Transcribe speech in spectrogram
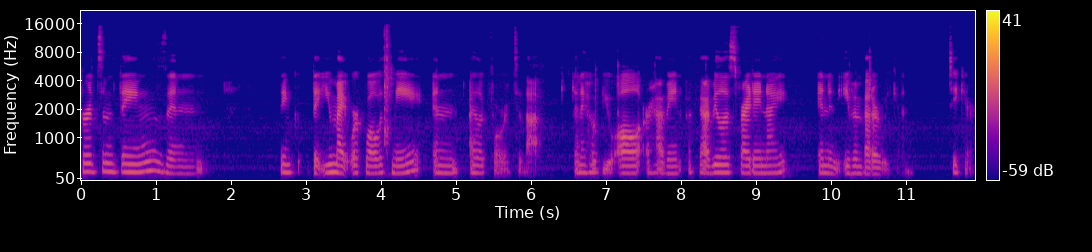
heard some things and think that you might work well with me, and I look forward to that. And I hope you all are having a fabulous Friday night and an even better weekend. Take care.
